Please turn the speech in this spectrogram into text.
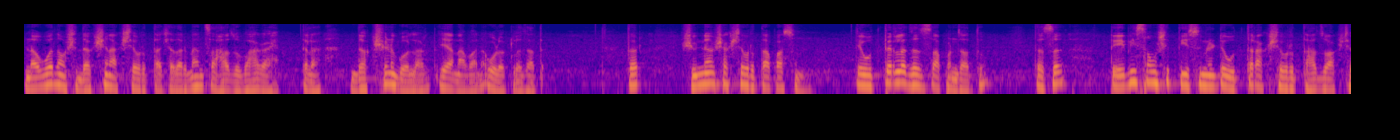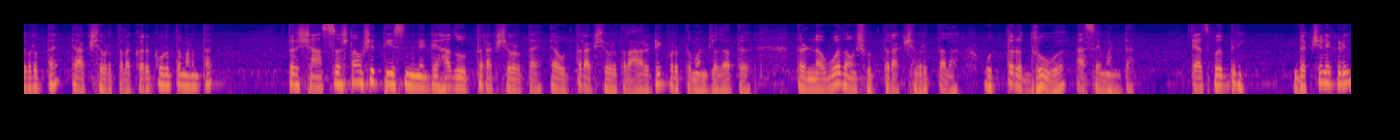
नव्वद अंश दक्षिण अक्षवृत्ताच्या दरम्यानचा हा जो भाग आहे त्याला दक्षिण गोलार्ध या नावानं ओळखलं जातं. तर शून्यांश अक्षवृत्तापासून ते उत्तरेला जसं आपण जातो तसं तेवीस अंश तीस मिनिटे उत्तर अक्षवृत्त हा जो अक्षवृत्त आहे त्या अक्षवृत्ताला कर्कवृत्त म्हणतात. तर शासष्ट अंश तीस मिनिटे हा जो उत्तर अक्षवृत्त आहे त्या उत्तर अक्षवृत्ताला आर्टिक वृत्त म्हटलं जातं. तर नव्वद अंश उत्तर अक्षवृत्ताला उत्तर ध्रुव असे म्हणतात. त्याच पद्धतीने दक्षिणेकडील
